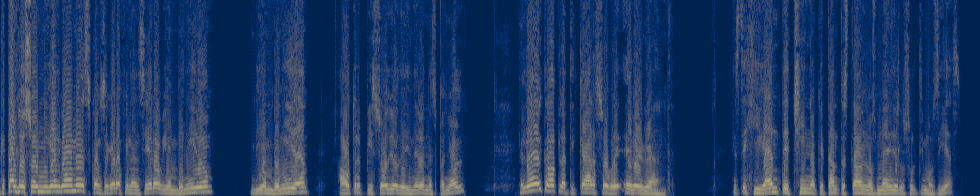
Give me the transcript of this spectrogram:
¿qué tal? Yo soy Miguel Gómez, consejero financiero. Bienvenido, bienvenida a otro episodio de Dinero en Español. El día de hoy te voy a platicar sobre Evergrande, este gigante chino que tanto ha estado en los medios los últimos días.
